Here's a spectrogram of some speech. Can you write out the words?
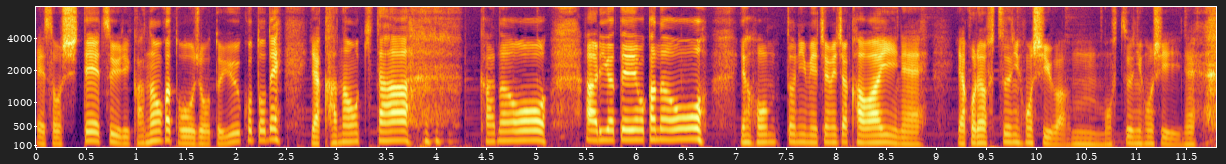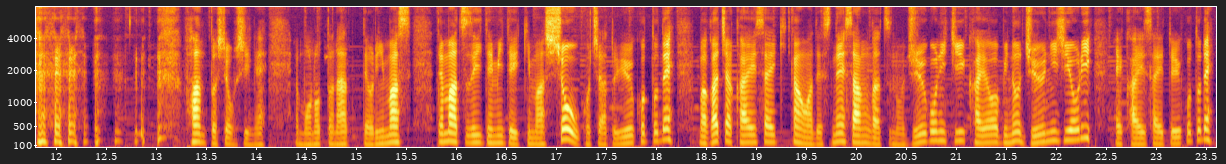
えー、そして、つゆりかなおが登場ということで、いや、かなお来た。ーかなおありがてえよ、かなおいや、本当にめちゃめちゃ可愛いね。いや、これは普通に欲しいわ。うん、もう普通に欲しいね。ファンとして欲しいね、ものとなっております。で、まあ続いて見ていきましょう。こちらということで、まあガチャ開催期間はですね、3月の15日火曜日の12時より開催ということで、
